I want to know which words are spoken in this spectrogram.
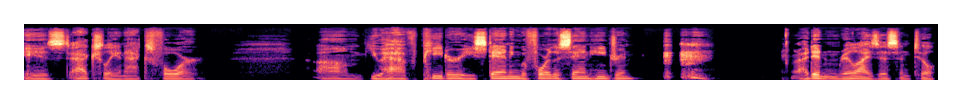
is actually in Acts four. Um, you have Peter; he's standing before the Sanhedrin. I didn't realize this until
